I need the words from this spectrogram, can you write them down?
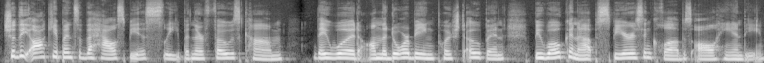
Should the occupants of the house be asleep and their foes come, they would, on the door being pushed open, be woken up, spears and clubs all handy.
